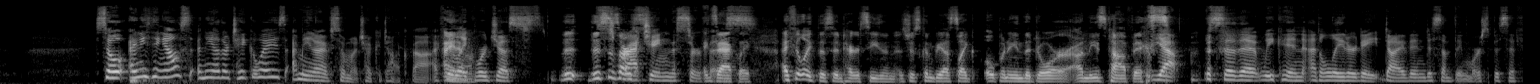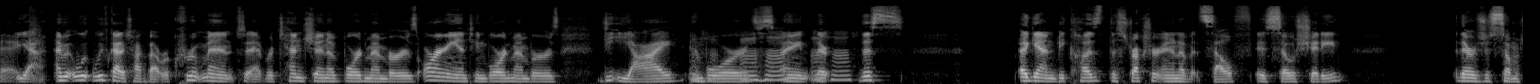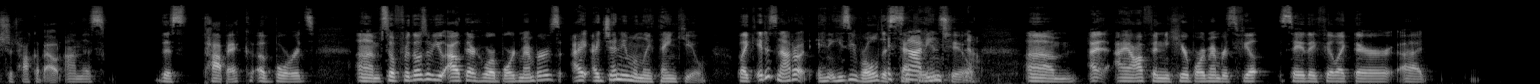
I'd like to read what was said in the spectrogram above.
so, anything else? Any other takeaways? I mean, I have so much I could talk about. I feel I like we're just this, this is scratching our, the surface. Exactly. I feel like this entire season is just going to be us like opening the door on these topics. Yeah, so that we can at a later date dive into something more specific. Yeah, I mean, we, have got to talk about recruitment, uh, retention of board members, orienting board members, DEI and mm-hmm, boards. Mm-hmm, I mean, mm-hmm. this again because the structure in and of itself is so shitty there's just so much to talk about on this this topic of boards. Um, so for those of you out there who are board members, I, I genuinely thank you. Like it is not a, an easy role to it's step into. No. Um, I, I, often hear board members feel say they feel like they're uh,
